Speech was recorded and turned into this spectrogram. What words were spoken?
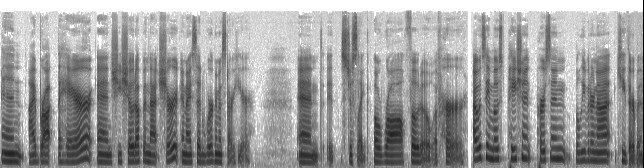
And I brought the hair, and she showed up in that shirt, and I said, We're gonna start here and it's just like a raw photo of her. I would say most patient person, believe it or not, Keith Urban.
